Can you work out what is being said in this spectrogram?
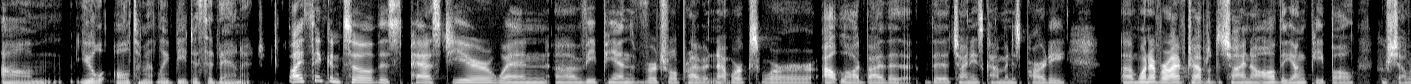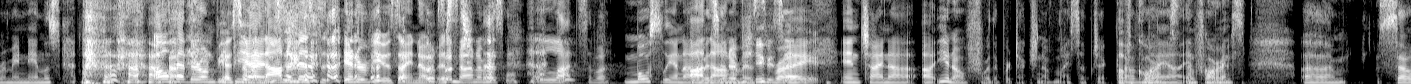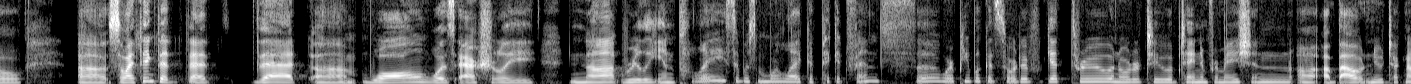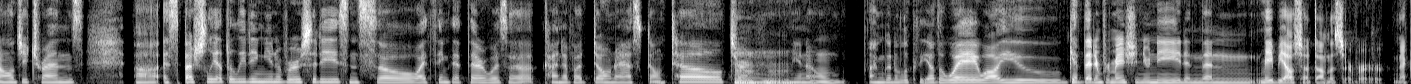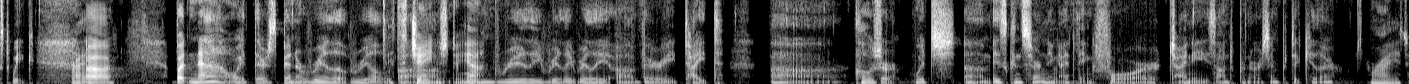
um, you'll ultimately be disadvantaged. I think until this past year, when uh, VPNs, virtual private networks, were outlawed by the, the Chinese Communist Party, uh, whenever I've traveled to China, all the young people who shall remain nameless all had their own VPNs. some anonymous interviews I noticed. anonymous, lots of mostly anonymous, anonymous interviews right. in, in China. Uh, you know, for the protection of my subject, of, course. of course, my uh, informants. Um, so uh, so I think that that that um, wall was actually not really in place. It was more like a picket fence uh, where people could sort of get through in order to obtain information uh, about new technology trends, uh, especially at the leading universities. And so I think that there was a kind of a don't ask, don't tell, turn, mm-hmm. you know, I'm going to look the other way while you get that information you need, and then maybe I'll shut down the server next week. Right. But now it, there's been a real, real. It's uh, changed, yeah. Really, really, really uh, very tight uh, closure, which um, is concerning, I think, for Chinese entrepreneurs in particular. Right.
